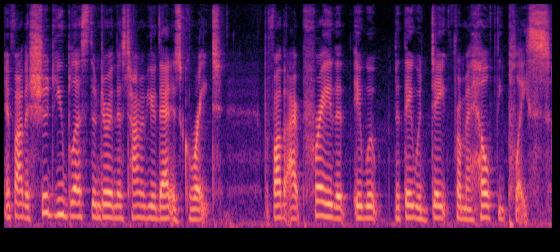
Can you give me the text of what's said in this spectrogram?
And Father, should you bless them during this time of year, that is great. But Father, I pray that it would that they would date from a healthy place,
